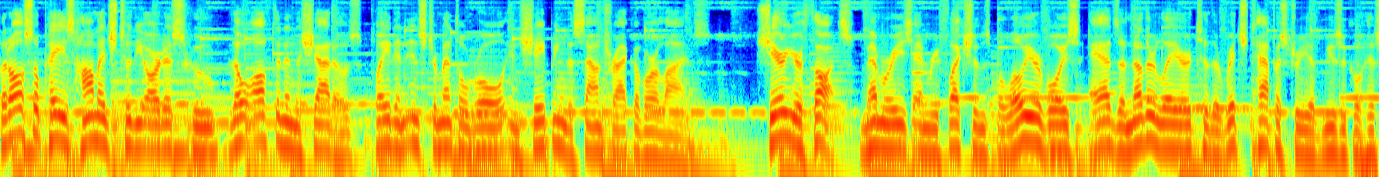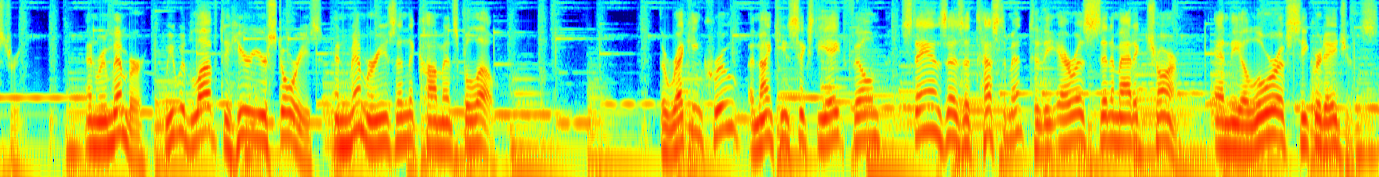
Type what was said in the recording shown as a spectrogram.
but also pays homage to the artists who, though often in the shadows, played an instrumental role in shaping the soundtrack of our lives. Share your thoughts, memories, and reflections below your voice adds another layer to the rich tapestry of musical history. And remember, we would love to hear your stories and memories in the comments below. The Wrecking Crew, a 1968 film, stands as a testament to the era's cinematic charm and the allure of secret agents.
